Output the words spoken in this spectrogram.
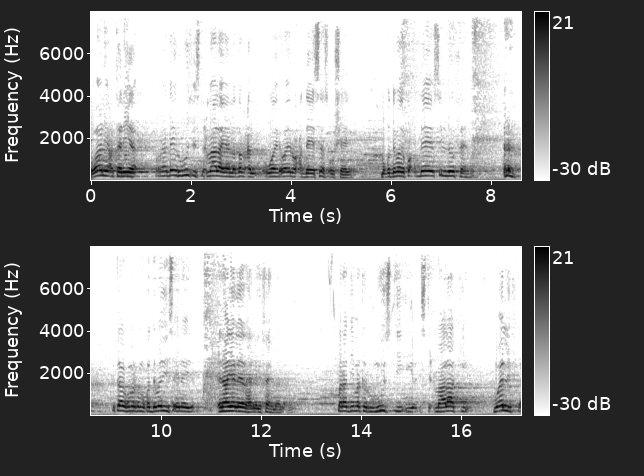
Waan yactaniya. Hadday rumuus isticmaalayaanna dabcan waa inuu caddeeyo sidaas uu sheegay. Muqadamada ku caddeeyo si loo fahmo. Kitaabka marka muqadamadiisa inay cinaayo leedahay laga fahmaan. Mar haddii marka rumuustii iyo isticmaalaadkii mu'alifka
